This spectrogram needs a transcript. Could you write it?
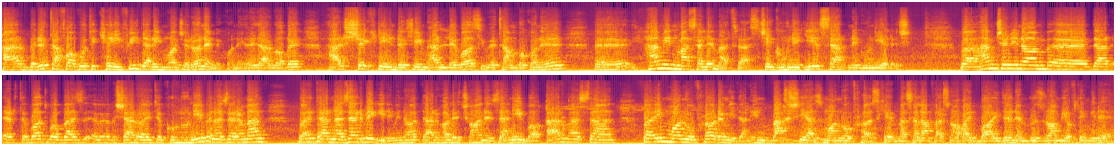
غرب بره تفاوت کیفی در این ماجرا نمی‌کنه. یعنی در واقع هر شکل این رژیم هر لباسی به تن بکنه همین مسئله مطرح است. چگونگی سرنگونی رژیم. و همچنین هم در ارتباط با شرایط کنونی به نظر من باید در نظر بگیریم. اینا در حال چان زنی با غرب هستن و این مانورها رو میدن. این بخشی از مانور هست که مثلا فرض آقای بایدن امروز را میفته میره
